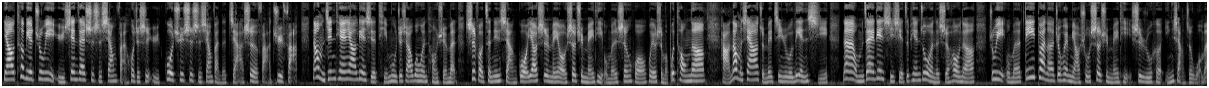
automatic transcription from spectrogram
要特别注意与现在事实相反，或者是与过去事实相反的假设法句法。那我们今天要练习的题目就是要问问同学。们是否曾经想过，要是没有社群媒体，我们的生活会有什么不同呢？好，那我们现在要准备进入练习。那我们在练习写这篇作文的时候呢，注意我们第一段呢就会描述社群媒体是如何影响着我们。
